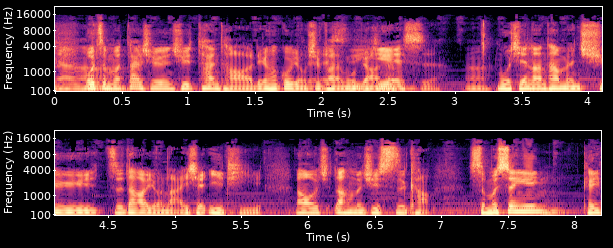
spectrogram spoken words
呀。我怎么带学生去探讨联合国永续发展目标呢？SDGs 嗯我先让他们去知道有哪一些议题，然后我让他们去思考什么声音可以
